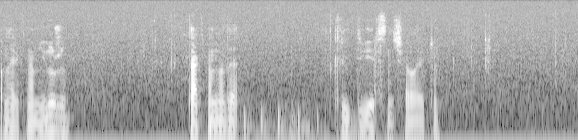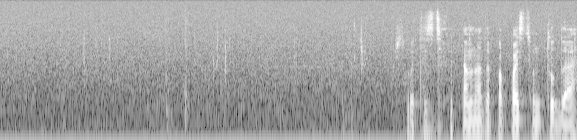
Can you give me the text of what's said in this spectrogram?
Фонарик нам не нужен. Так, нам надо открыть дверь сначала эту. Чтобы это сделать, нам надо попасть вон туда.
